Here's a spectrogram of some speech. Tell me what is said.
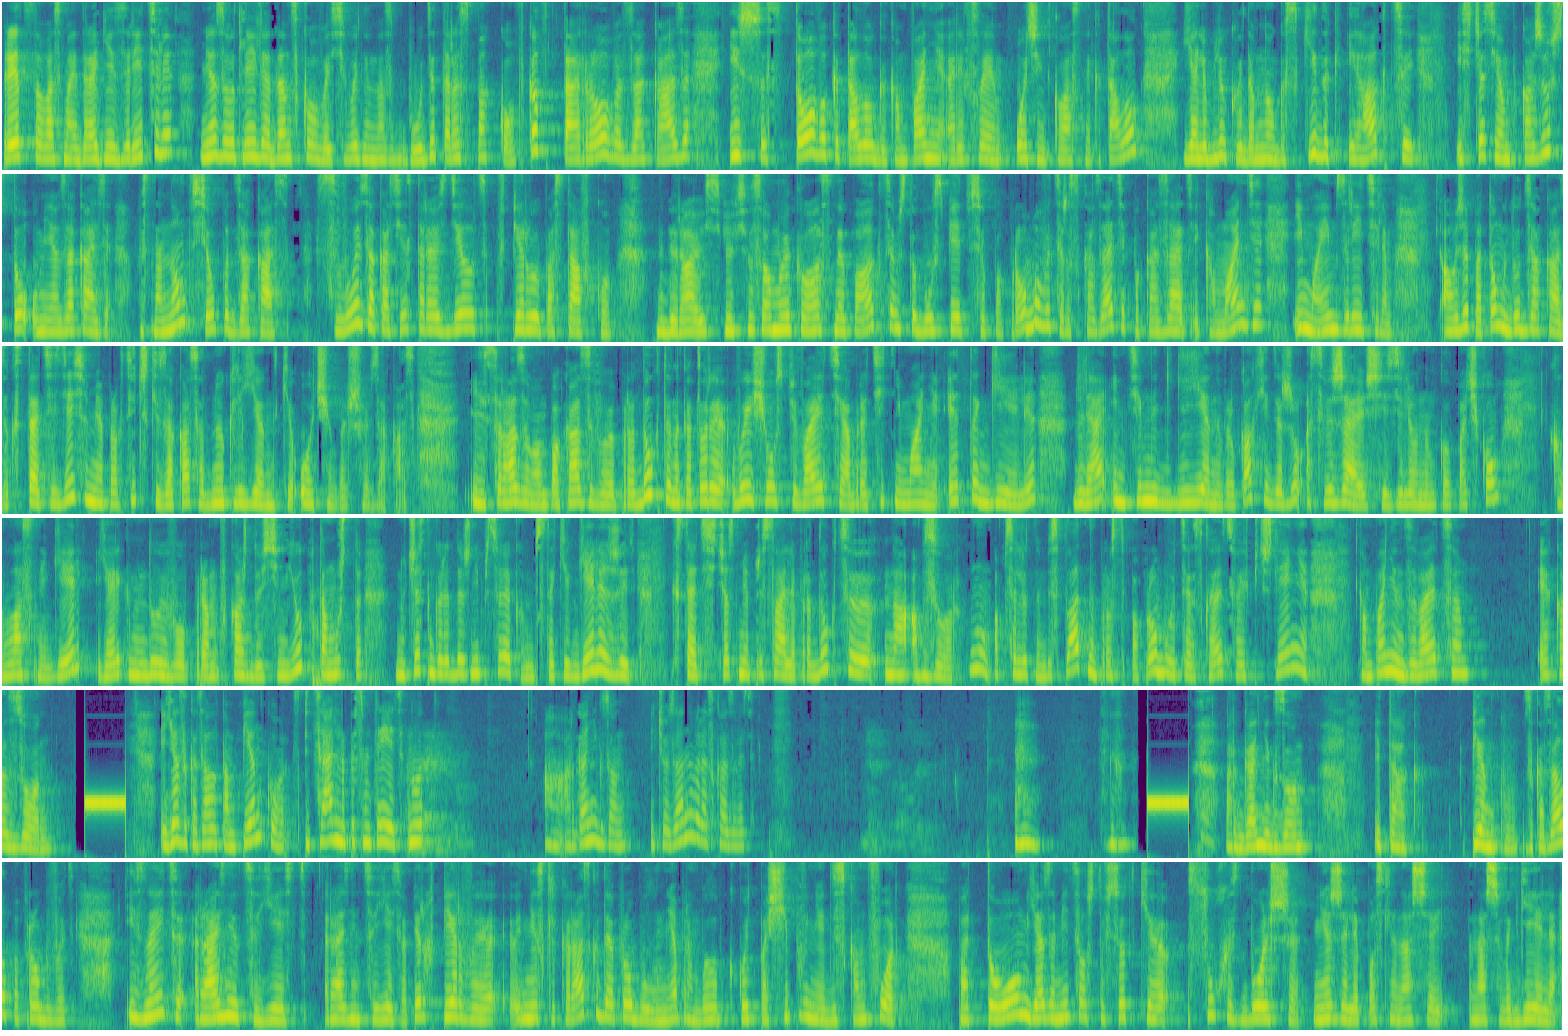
приветствую вас мои дорогие зрители. Меня зовут Лилия Донскова и сегодня у нас будет распаковка второго заказа из шестого каталога компании oriflame очень классный каталог. Я люблю когда много скидок и акций. И сейчас я вам покажу что у меня в заказе. В основном все под заказ свой заказ я стараюсь сделать в первую поставку. Набираю себе все самое классное по акциям чтобы успеть все попробовать рассказать и показать и команде и моим зрителям. А уже потом идут заказы. Кстати здесь у меня практически заказ одной клиентки. Очень большой заказ. И сразу вам показываю продукты на которые вы еще успеваете обратить внимание. Это гели для интимной гигиены. В руках я держу освежающий зеленым колпачком классный гель. Я рекомендую его прям в каждую семью потому что ну честно говоря даже не представляю как без таких гелей жить. Кстати сейчас мне прислали продукцию на обзор. Ну абсолютно бесплатно просто попробовать и рассказать свои впечатления. Компания называется экозон. Я заказала там пенку специально посмотреть. Ну а органик зон и что заново рассказывать? Органик зон итак пенку заказала попробовать. И знаете разница есть разница есть. Во-первых первые несколько раз когда я пробовала у меня прям было какое-то пощипывание дискомфорт. Потом я заметила что все-таки сухость больше нежели после нашей нашего геля.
